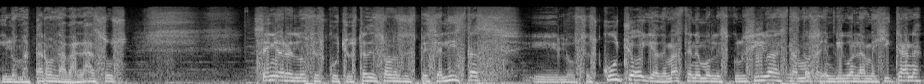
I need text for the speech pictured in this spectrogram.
Y lo mataron a balazos. Señores, los escucho. Ustedes son los especialistas y los escucho y además tenemos la exclusiva. Estamos en vivo en La Mexicana.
